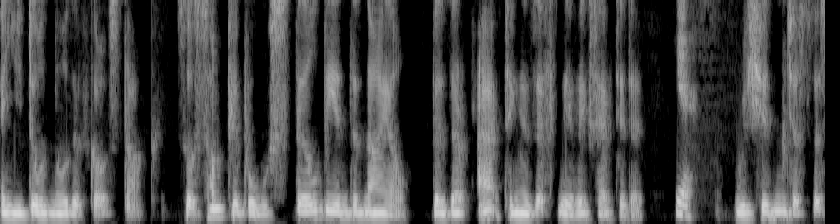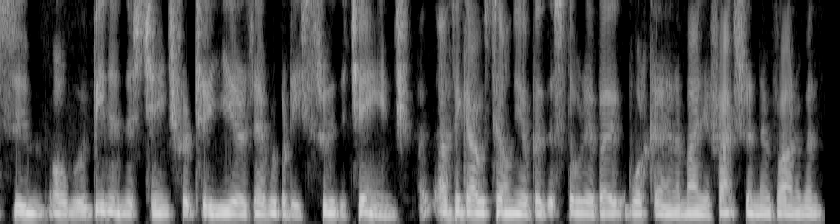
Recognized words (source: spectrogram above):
and you don't know they've got stuck. So some people will still be in denial, but they're acting as if they've accepted it. Yes. We shouldn't just assume, oh, we've been in this change for two years, everybody's through the change. I think I was telling you about the story about working in a manufacturing environment.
